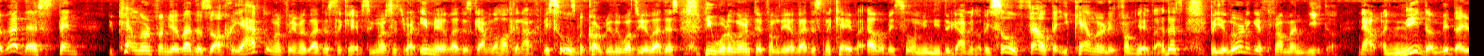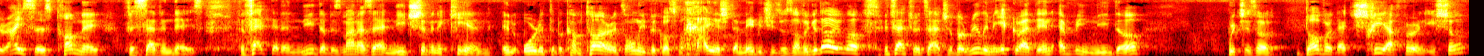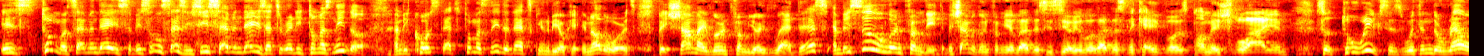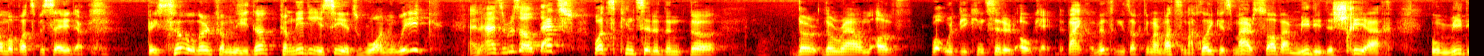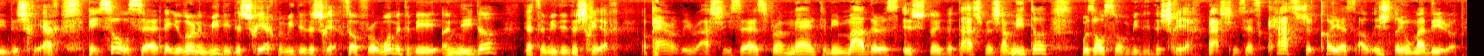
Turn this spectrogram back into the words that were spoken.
then you can't learn from Yeledes Zachar. You have to learn from Yeledes Nekeva. So Gemara says, you're right. Ime Yeledes Gamil Hachanach. Basil's Makar really was Yeledes. He would have learned it from the Yeledes Nekeva. Ella Basil, you need the Gamil. Basil felt that you can't learn it from Yeledes, but you're learning it from a Nida. Now, a Nida midday rice is Tame for seven days. The fact that a Nida Bisman Hazeh needs Shivin Akian in order to become Tar, it's only because V'chayish that maybe she's a Zavagadayla, etc., etc. But really, Me'ikra Din, every Nida which is a dover that shchiach for an isha, is tumah seven days. So Basil says, you see, seven days, that's already tumas nida. And because that's tumas nida, that's going to be okay. In other words, Beishamai learned from your ledes, and Basil learned from nida. Beishamai learned from your ledes, you see, your ledes nekevos, tomish flying. So two weeks is within the realm of what's beseder. Basil learned from nida. From nida, you see, it's one week. And as a result, that's what's considered the, the, the, the realm of what would be considered okay. Um Beisol said that you learn a midi de shchiach from midi de shchiach. So for a woman to be a nida, that's a midi shchiach. Apparently, Rashi says for a man to be mother's ishtay betashmish amita was also a midi de shchiach. Rashi says kas shekoyas al ishtay umadira.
